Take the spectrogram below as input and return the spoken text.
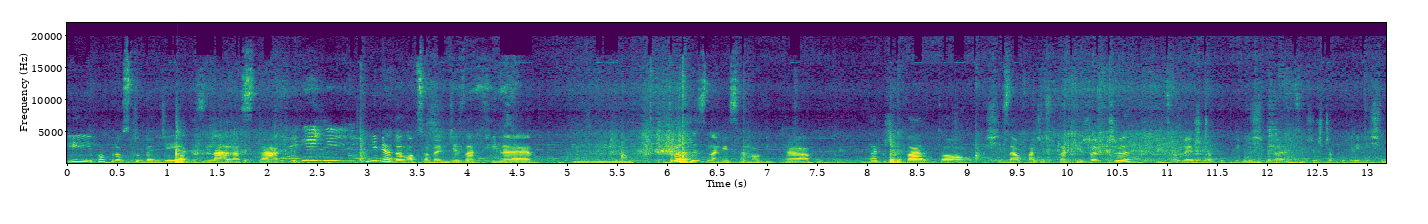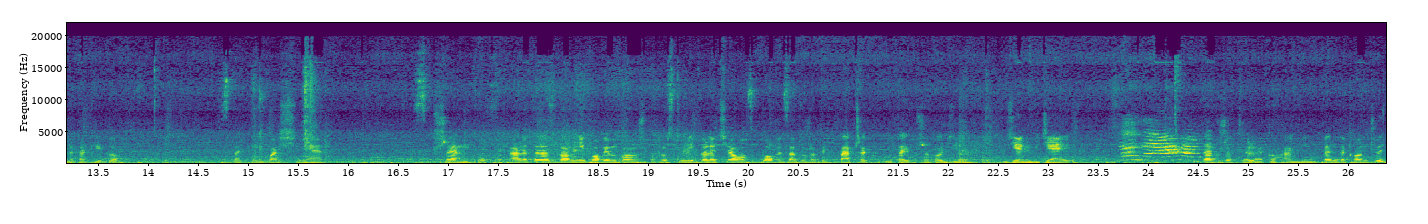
I po prostu będzie jak znalazł, tak? Nie wiadomo, co będzie za chwilę. Mm, drożyzna niesamowita. Także warto się zaopatrzyć w takie rzeczy. Co my jeszcze kupiliśmy? Coś jeszcze kupiliśmy takiego z takich właśnie sprzętów, ale teraz Wam nie powiem, bo już po prostu mi wyleciało z głowy za dużo tych paczek tutaj przychodzi dzień w dzień. Także tyle, kochani. Będę kończyć.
